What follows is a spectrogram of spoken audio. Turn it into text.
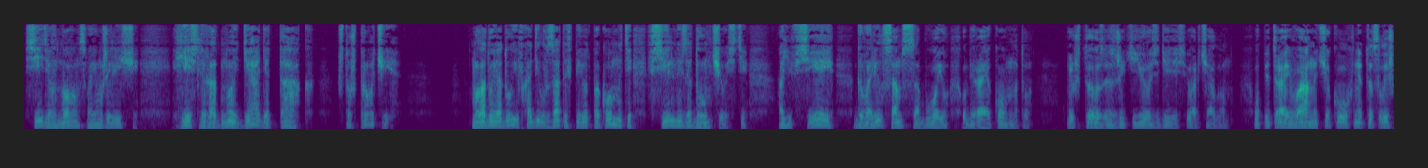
сидя в новом своем жилище. Если родной дядя так, что ж прочие? Молодой Адуев ходил взад и вперед по комнате в сильной задумчивости — а Евсей говорил сам с собою, убирая комнату. «И что за житье здесь?» — ворчал он. «У Петра Ивановича кухня-то, слышь,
